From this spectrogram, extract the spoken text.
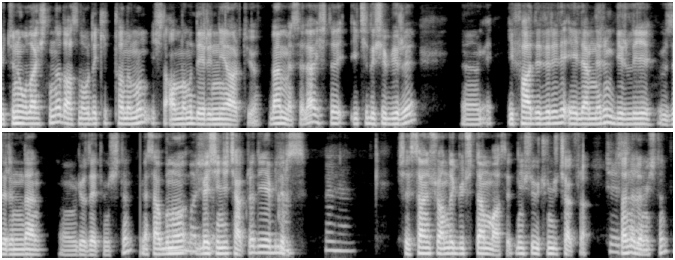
bütüne ulaştığında da aslında oradaki tanımın işte anlamı derinliği artıyor. Ben mesela işte içi dışı biri e, ifadeleriyle eylemlerin birliği üzerinden e, gözetmiştim. Mesela bunu Bambaşka. 5. çakra diyebiliriz. Hı hı. İşte sen şu anda güçten bahsettin. İşte 3. çakra. Sen ne Cesaret. demiştin?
